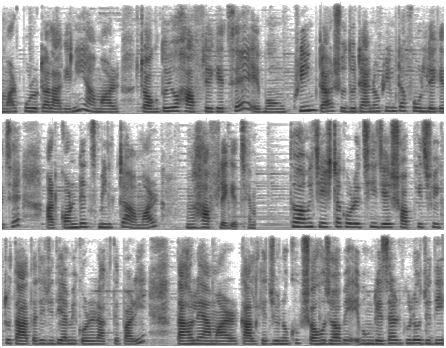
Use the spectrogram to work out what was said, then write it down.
আমার পুরোটা লাগেনি। আমার টক দইও হাফ লেগেছে এবং ক্রিমটা শুধু ড্যানো ক্রিমটা ফুল লেগেছে। আর কনডেন্স মিল্কটা আমার হাফ লেগেছে। তো আমি চেষ্টা করেছি যে সব কিছু একটু তাড়াতাড়ি যদি আমি করে রাখতে পারি, তাহলে আমার কালকের জন্য খুব সহজ হবে এবং ডেজার্টগুলো যদি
